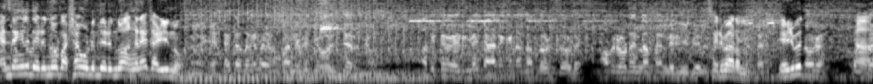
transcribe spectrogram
എന്തെങ്കിലും തരുന്നു ഭക്ഷണം കൊണ്ടും തരുന്നു അങ്ങനെ കഴിയുന്നു. എന്റെ കഥകൾ പലരും ചോദിച്ചറിഞ്ഞു. അതിന്റെ പേരിൽ ഞാനിങ്ങനെ സന്തോഷത്തോടെ അവരോടെല്ലാം നല്ല രീതിയിൽ പെരുമാറുന്നു. എഴുപത്തി ഒന്നോ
